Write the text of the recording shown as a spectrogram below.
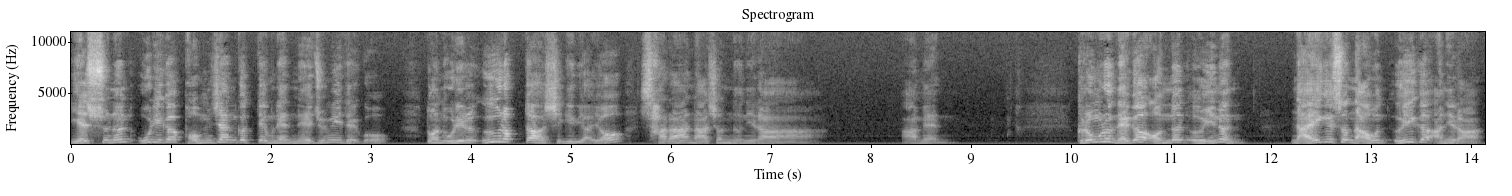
예수는 우리가 범죄한 것 때문에 내줌이 되고 또한 우리를 의롭다 하시기 위하여 살아나셨느니라. 아멘. 그러므로 내가 얻는 의는 나에게서 나온 의가 아니라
